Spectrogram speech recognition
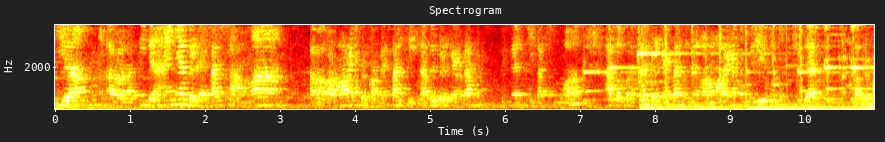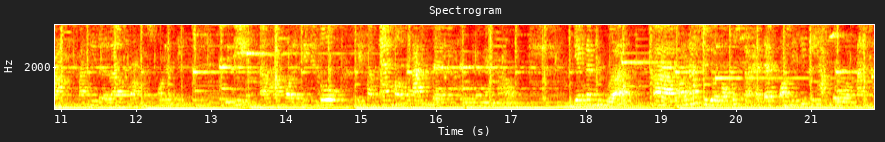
yang eh, tidak hanya berkaitan sama eh, orang-orang yang berkontestasi, tapi berkaitan dengan kita semua atau bahkan berkaitan dengan orang-orang yang memilih untuk tidak berpartisipasi dalam proses politik. Jadi hak politik itu sifatnya melekat dan fundamental. Yang kedua, eh, Kontras juga fokus terhadap posisi pihak berwenang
